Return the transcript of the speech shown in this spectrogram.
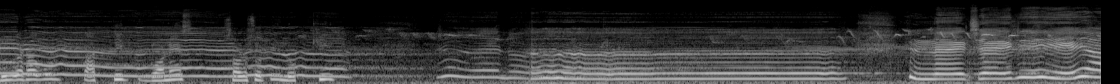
দুর্গা ঠাকুর, কার্তিক, গণেশ, সরস্বতী, লক্ষ্মী नजरिया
